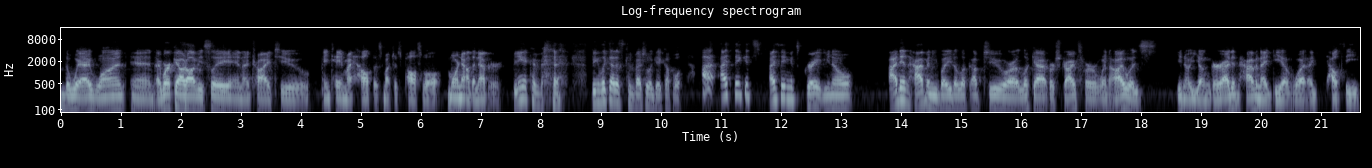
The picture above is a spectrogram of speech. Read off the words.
the way I want. And I work out, obviously, and I try to maintain my health as much as possible more now than ever. Being a con- being looked at as a conventional gay couple, I, I think it's I think it's great. You know, I didn't have anybody to look up to or look at or strive for when I was, you know, younger. I didn't have an idea of what a healthy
